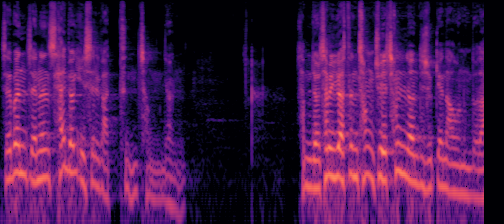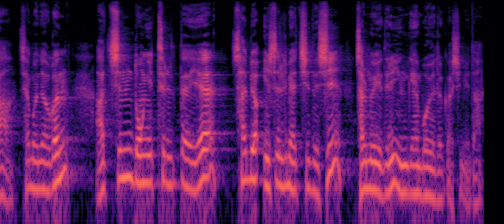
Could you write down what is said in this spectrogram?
세 번째는 새벽 이슬 같은 청년. 3절 새벽이 같은 청주의 청년들이 주께 나오는도다. 세 번역은 아침 동이 틀 때에 새벽 이슬이 맺히듯이 젊은이들이 인계에 모여들 것입니다.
